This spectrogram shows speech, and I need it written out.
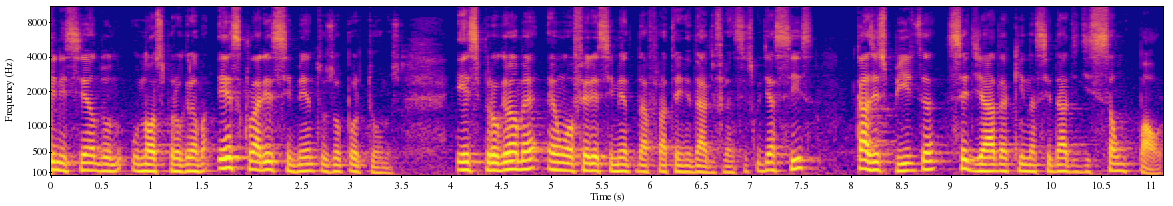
iniciando o nosso programa Esclarecimentos Oportunos. Esse programa é um oferecimento da Fraternidade Francisco de Assis, Casa Espírita, sediada aqui na cidade de São Paulo.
